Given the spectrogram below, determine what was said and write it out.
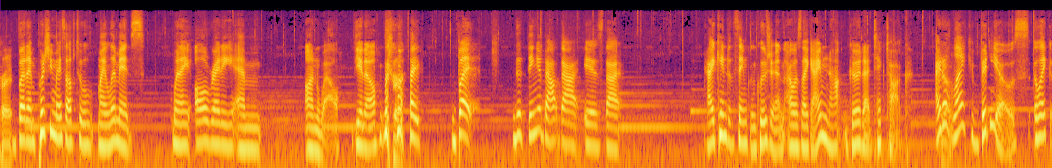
Right. but I'm pushing myself to my limits when I already am unwell, you know? Sure. like, but the thing about that is that I came to the same conclusion. I was like, I'm not good at TikTok. I don't like videos. Like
